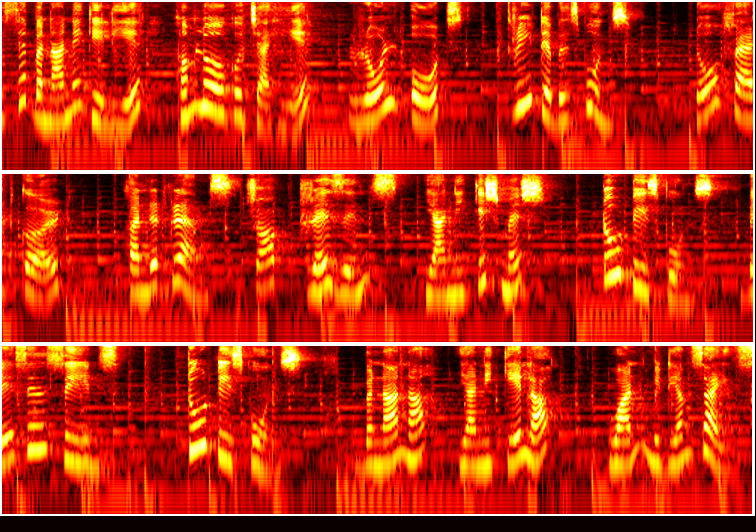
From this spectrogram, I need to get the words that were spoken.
इसे बनाने के लिए हम लोगों को चाहिए rolled oats three tablespoon low fat curd 100 grams chopped raisins यानी किशमिश two teaspoons basil seeds two teaspoons banana यानी केला one medium size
